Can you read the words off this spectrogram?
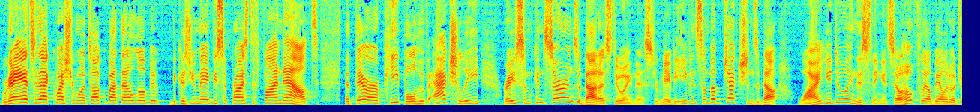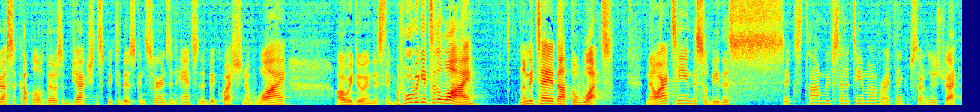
we're going to answer that question. We're going to talk about that a little bit because you may be surprised to find out that there are people who've actually raised some concerns about us doing this, or maybe even some objections about why are you doing this thing? And so, hopefully, I'll be able to address a couple of those objections, speak to those concerns, and answer the big question of why are we doing this thing? Before we get to the why, let me tell you about the what. Now, our team, this will be the sixth time we've sent a team over. I think I'm starting to lose track.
